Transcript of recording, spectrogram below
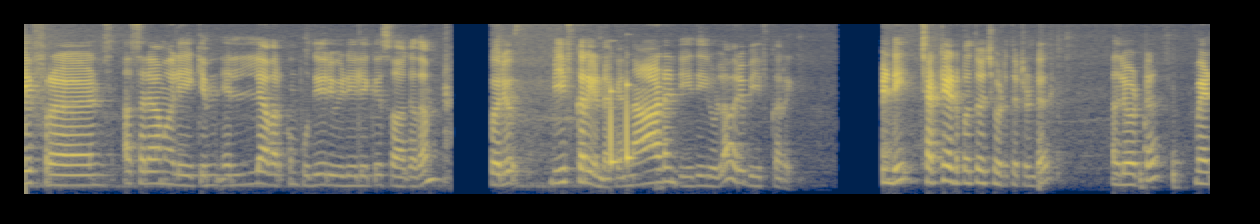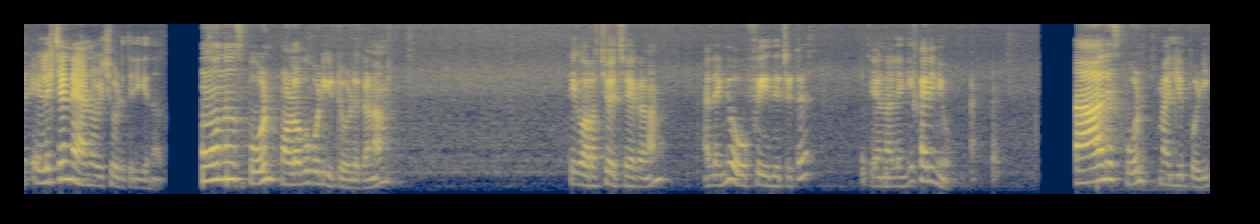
ഹായ് ഫ്രണ്ട്സ് അസ്സലാമു അലൈക്കും എല്ലാവർക്കും പുതിയൊരു വീഡിയോയിലേക്ക് സ്വാഗതം. ഒരു ബീഫ് കറി ഉണ്ടാക്കാം നാടൻ രീതിയിലുള്ള ഒരു ബീഫ് കറി വേണ്ടി ചട്ടി അടുപ്പത്ത് വെച്ച് കൊടുത്തിട്ടുണ്ട്. അതിലോട്ട് എളിച്ചെണ്ണയാണ് ഒഴിച്ചു കൊടുത്തിരിക്കുന്നത്. മൂന്ന് സ്പൂൺ മുളക് പൊടി ഇട്ട് കൊടുക്കണം. തീ കുറച്ച് വെച്ചേക്കണം. അല്ലെങ്കിൽ ഓഫ് ചെയ്തിട്ടിട്ട് ചെയ്യണം. അല്ലെങ്കിൽ കരിഞ്ഞു. നാല് സ്പൂൺ മല്ലിപ്പൊടി.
